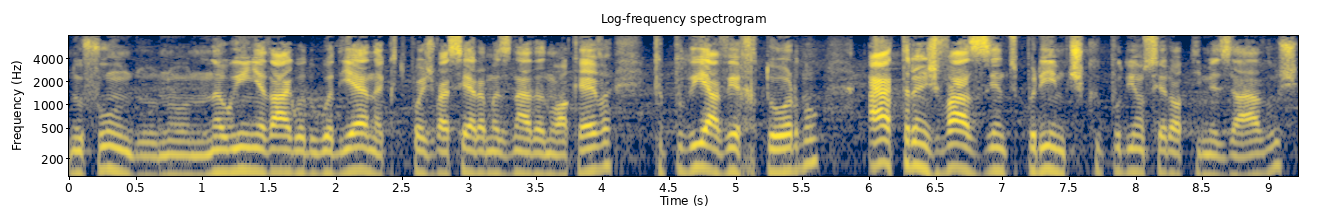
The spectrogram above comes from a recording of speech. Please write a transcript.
no fundo, no, na linha d'água do Guadiana, que depois vai ser armazenada no Alqueva, que podia haver retorno. Há transvases entre perímetros que podiam ser optimizados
